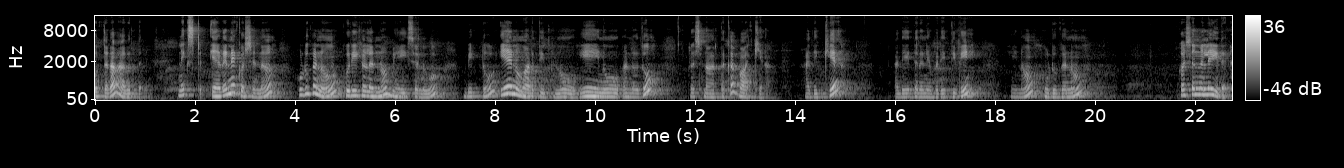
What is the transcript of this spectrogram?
ಉತ್ತರವಾಗುತ್ತೆ. ನೆಕ್ಸ್ಟ್ ಎರಡನೇ ಕ್ವಶನ್ನು ಹುಡುಗನು ಕುರಿಗಳನ್ನು ಮೇಯಿಸಲು ಬಿಟ್ಟು ಏನು ಮಾಡುತ್ತಿದ್ದನು, ಏನು ಅನ್ನೋದು ಪ್ರಶ್ನಾರ್ಥಕ ವಾಕ್ಯ. ಅದಕ್ಕೆ ಅದೇ ಥರನೇ ಬರೀತೀವಿ. ಏನು, ಹುಡುಗನು ಕ್ವಶನ್ನಲ್ಲೇ ಇದೆ.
